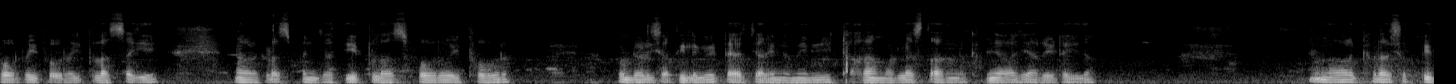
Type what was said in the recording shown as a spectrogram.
4x4 ਹੈ ਪਲੱਸ ਹੈ ਜੀ। ਨਾਲ ਖੜਾ 55 30 ਪਲੱਸ 4x4 ਠੋਡ ਵਾਲੀ ਛਾਤੀ ਲੱਗੀ ਟਾਇਰ ਚਾਰੇ ਨਵੇਂ ਨੇ ਜੀ। 18 ਮਾਡਲ ਹੈ 17 ਲੱਖ 50 ਹਜ਼ਾਰ ਰੇਟ ਹੈ ਇਹਦਾ ਨਾਲ ਖੜਾ 36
